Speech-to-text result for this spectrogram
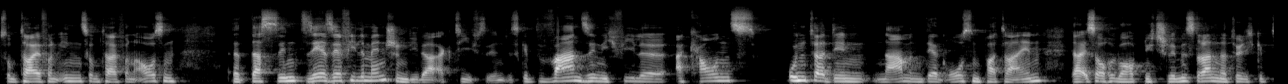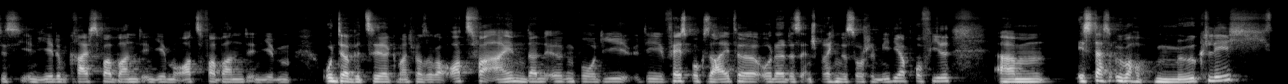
zum Teil von innen, zum Teil von außen. Äh, das sind sehr, sehr viele Menschen, die da aktiv sind. Es gibt wahnsinnig viele Accounts unter den Namen der großen Parteien. Da ist auch überhaupt nichts Schlimmes dran. Natürlich gibt es in jedem Kreisverband, in jedem Ortsverband, in jedem Unterbezirk, manchmal sogar Ortsverein dann irgendwo die, die Facebook-Seite oder das entsprechende Social-Media-Profil. Ähm, ist das überhaupt möglich?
